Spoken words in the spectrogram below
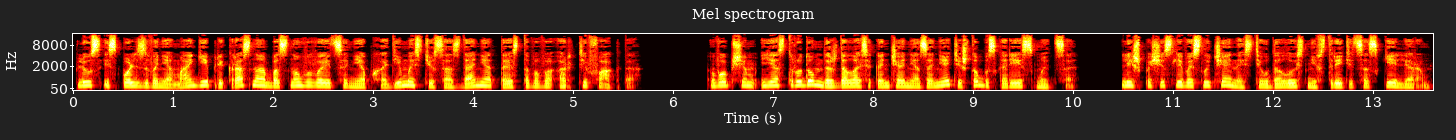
Плюс использование магии прекрасно обосновывается необходимостью создания тестового артефакта. В общем, я с трудом дождалась окончания занятий, чтобы скорее смыться. Лишь по счастливой случайности удалось не встретиться с Келлером.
